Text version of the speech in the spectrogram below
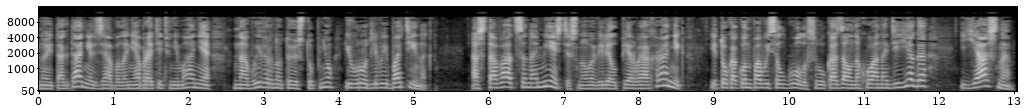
но и тогда нельзя было не обратить внимания на вывернутую ступню и уродливый ботинок – «Оставаться на месте», — снова велел первый охранник, и то, как он повысил голос и указал на Хуана Диего, ясно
